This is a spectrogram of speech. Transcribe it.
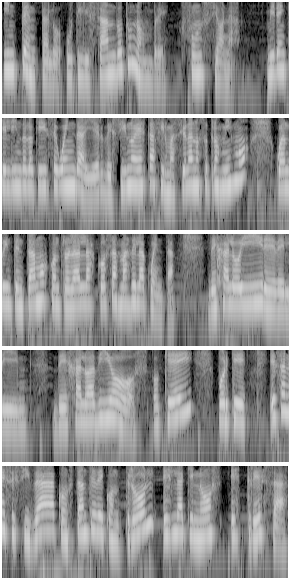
Inténtalo utilizando tu nombre. Funciona. Miren qué lindo lo que dice Wayne Dyer, decirnos esta afirmación a nosotros mismos cuando intentamos controlar las cosas más de la cuenta. Déjalo ir, Evelyn, déjalo a Dios, ¿ok? Porque esa necesidad constante de control es la que nos estresa,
